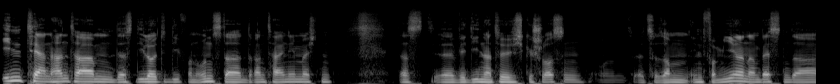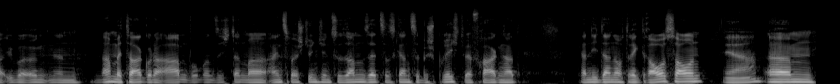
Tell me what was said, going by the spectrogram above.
intern handhaben, dass die Leute, die von uns da dran teilnehmen möchten, dass äh, wir die natürlich geschlossen äh, zusammen informieren. Am besten da über irgendeinen Nachmittag oder Abend, wo man sich dann mal ein, zwei Stündchen zusammensetzt, das Ganze bespricht. Wer Fragen hat, kann die dann auch direkt raushauen. Ja. Ähm,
